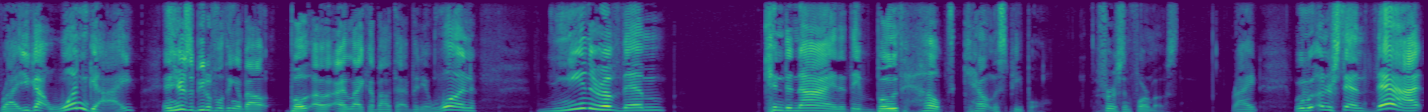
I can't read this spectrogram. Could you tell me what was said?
right? You got one guy, and here's the beautiful thing about both uh, I like about that video. One, neither of them can deny that they've both helped countless people, first and foremost, right? When we understand that,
